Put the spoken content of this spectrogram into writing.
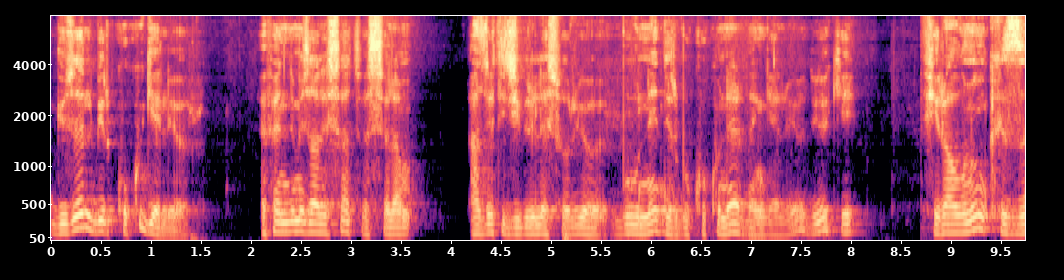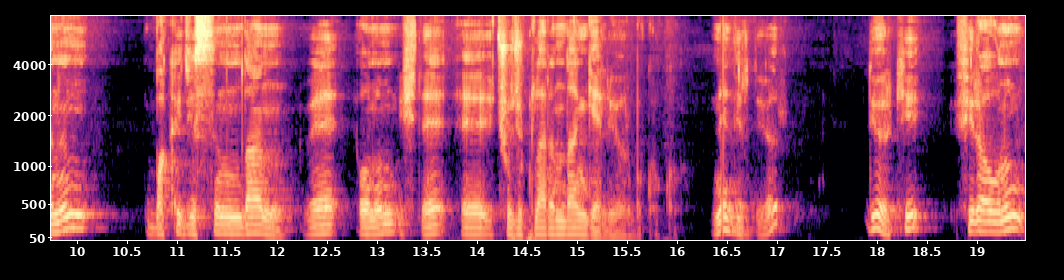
güzel bir koku geliyor. Efendimiz Aleyhisselatü Vesselam Hazreti Cibril'e soruyor. Bu nedir? Bu koku nereden geliyor? Diyor ki Firavun'un kızının bakıcısından ve onun işte e, çocuklarından geliyor bu koku. Nedir diyor? Diyor ki Firavun'un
